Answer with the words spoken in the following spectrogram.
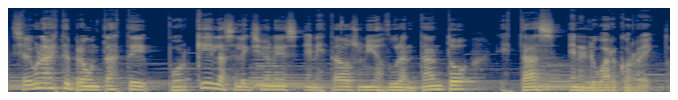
Si alguna vez te preguntaste por qué las elecciones en Estados Unidos duran tanto, estás en el lugar correcto.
